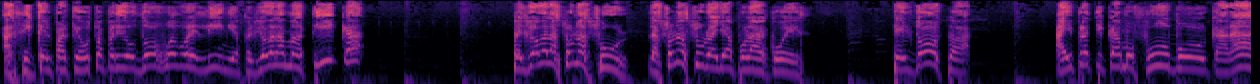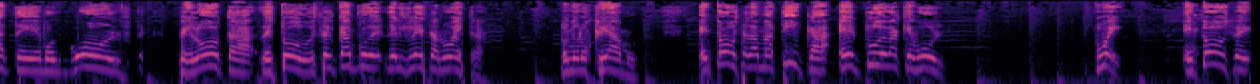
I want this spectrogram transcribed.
Así que el Parque Hostos ha perdido dos juegos en línea. Perdió de la Matica perdió de la zona sur. La zona sur allá, Polanco, es que el Dosa, ahí practicamos fútbol, karate, voleibol, pelota, de todo. Es el campo de, de la iglesia nuestra, donde nos criamos. Entonces, la Matica es el club de basquetbol. ¿Tú ves? Entonces,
